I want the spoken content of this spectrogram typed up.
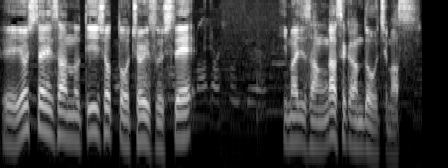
吉谷さんのティーショットをチョイスして今地さんがセカンドを打ちます。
